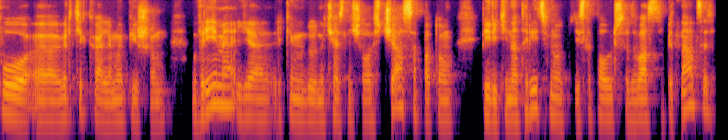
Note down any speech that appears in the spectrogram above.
по э, вертикали мы пишем время. Я рекомендую начать сначала с часа, потом перейти на 30 минут. Если получится 20 и 15,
